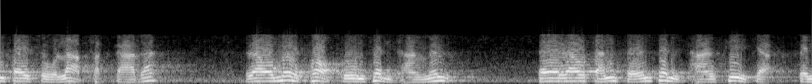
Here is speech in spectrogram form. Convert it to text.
ำไปสู่ลาบสักการะ เราไม่พอกคูณเส้นทางนั้น แต่เราสรรเสริญเส้นทางที่จะเป็น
